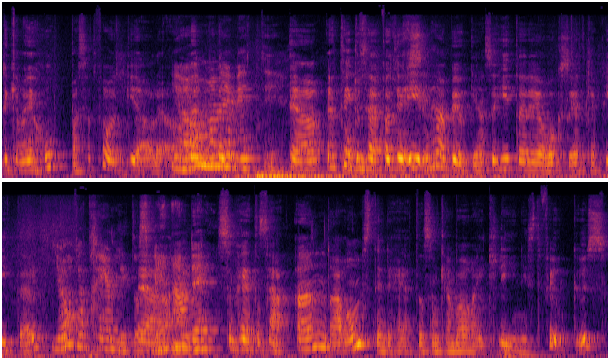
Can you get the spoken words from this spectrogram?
Det kan man ju hoppas att folk gör det. Ja, om man är vettig. Ja, jag tänkte så här, för att jag, i den här boken så hittade jag också ett kapitel Ja, vad trevligt och Ja. spännande. som heter så här, andra omständigheter som kan vara i kliniskt fokus.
